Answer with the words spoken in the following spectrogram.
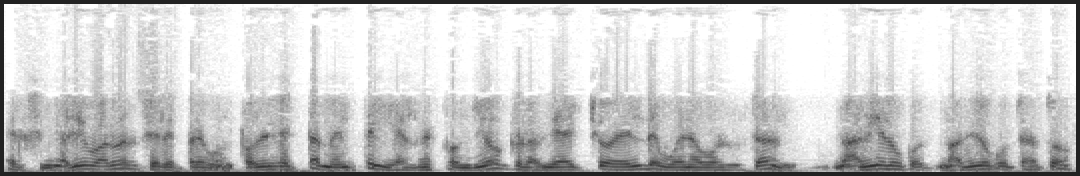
el señor Ibarra se le preguntó directamente y él respondió que lo había hecho él de buena voluntad. Nadie lo, nadie lo contrató.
